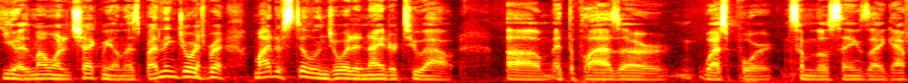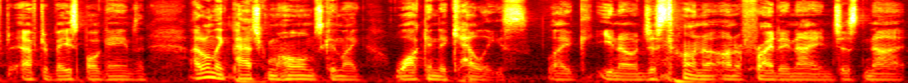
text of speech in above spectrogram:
you guys might want to check me on this, but I think George Brett might have still enjoyed a night or two out um, at the Plaza or Westport, some of those things like after after baseball games. And I don't think Patrick Mahomes can like walk into Kelly's like you know just on a, on a Friday night and just not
